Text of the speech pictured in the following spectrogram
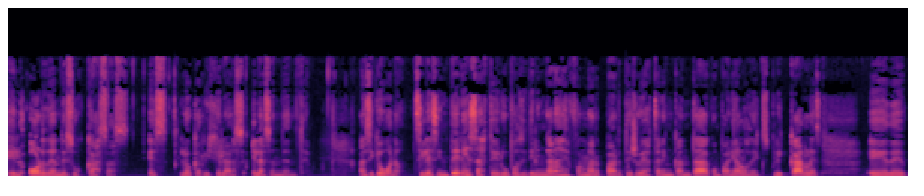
El orden de sus casas es lo que rige el ascendente. Así que bueno, si les interesa este grupo, si tienen ganas de formar parte, yo voy a estar encantada de acompañarlos, de explicarles, eh, de,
